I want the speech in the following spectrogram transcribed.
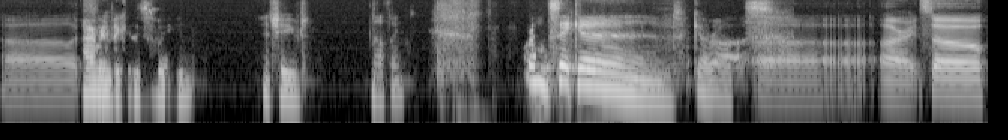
uh, I remember because we achieved nothing. World second, go us. Uh, all right. So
